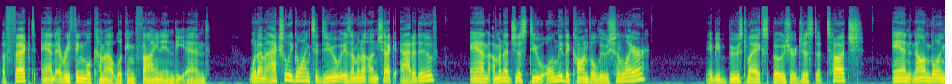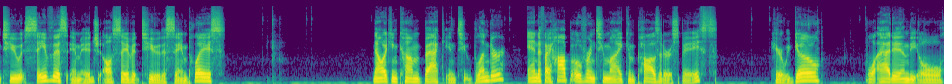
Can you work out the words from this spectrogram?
effect and everything will come out looking fine in the end. What I'm actually going to do is I'm going to uncheck additive and I'm going to just do only the convolution layer. Maybe boost my exposure just a touch. And now I'm going to save this image. I'll save it to the same place. Now I can come back into Blender. And if I hop over into my compositor space, here we go. We'll add in the old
